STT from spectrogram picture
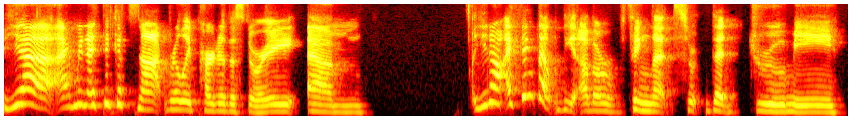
Yeah, I mean, I think it's not really part of the story. Um, you know, I think that the other thing that that drew me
